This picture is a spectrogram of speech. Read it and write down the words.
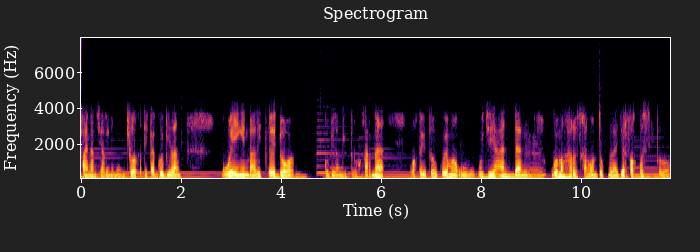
finansial ini muncul ketika gue bilang gue ingin balik ke dorm. Gue bilang gitu. Karena waktu itu gue mau ujian dan mm-hmm. gue mengharuskan untuk belajar fokus gitu loh.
